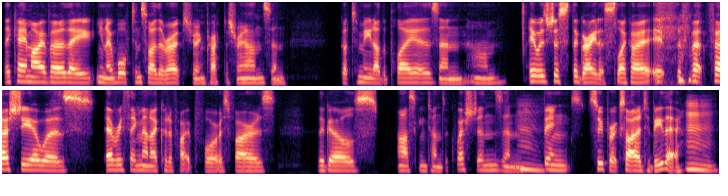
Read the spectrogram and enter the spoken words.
they came over. They you know walked inside the ropes during practice rounds and got to meet other players, and um, it was just the greatest. Like I, it, the f- first year was everything that I could have hoped for, as far as the girls asking tons of questions and being super excited to be there. Mm.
